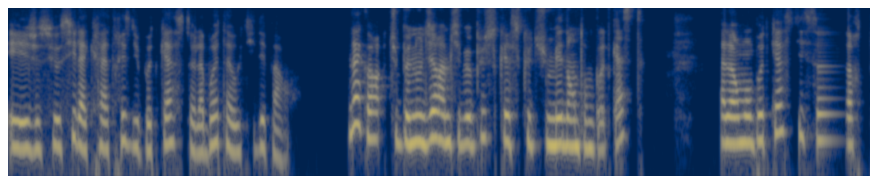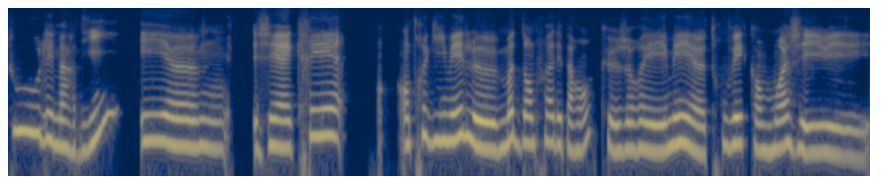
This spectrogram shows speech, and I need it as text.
Et je suis aussi la créatrice du podcast La boîte à outils des parents. D'accord. Tu peux nous dire un petit peu plus qu'est-ce que tu mets dans ton podcast? Alors, mon podcast, il sort tous les mardis et euh, j'ai créé, entre guillemets, le mode d'emploi des parents que j'aurais aimé euh, trouver quand moi, j'ai,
